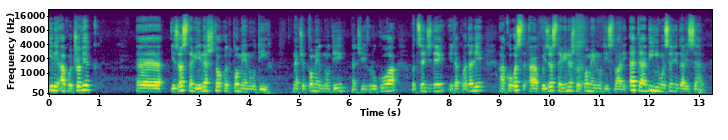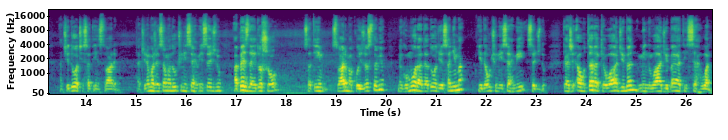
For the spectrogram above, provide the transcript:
Ili ako čovjek e, izostavi nešto od pomenutih. Znači od pomenutih, znači rukua, od seđde i tako dalje. Ako, osta, ako izostavi nešto od pomenutih stvari, eta bihi wa seđda li sehv, Znači doći sa tim stvarima. Znači ne može samo da učini sehvi seđdu, a bez da je došao sa tim stvarima koje je izostavio, nego mora da dođe sa njima i da učini sehvi seđdu. Kaže, au tarake wajiban min wajibati sehvan.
